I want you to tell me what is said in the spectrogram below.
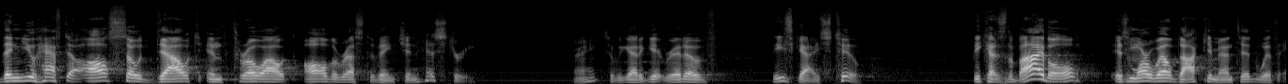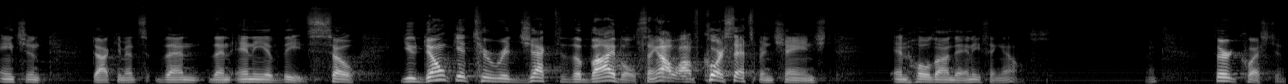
then you have to also doubt and throw out all the rest of ancient history. Right? So we got to get rid of these guys too. Because the Bible is more well documented with ancient documents than, than any of these. So you don't get to reject the Bible saying, oh, well, of course that's been changed and hold on to anything else. Right? Third question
